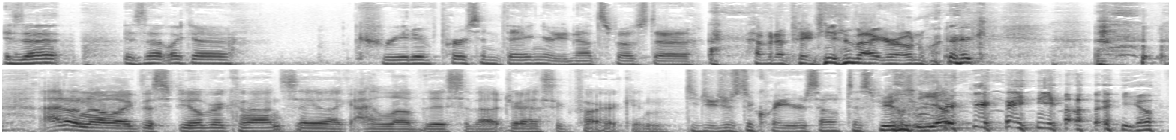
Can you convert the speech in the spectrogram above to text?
Is that, is that like a creative person thing? Or you're not supposed to have an opinion about your own work? I don't know, like, does Spielberg come out and say, like, I love this about Jurassic Park? And Did you just equate yourself to Spielberg? Yep. yep. yep.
